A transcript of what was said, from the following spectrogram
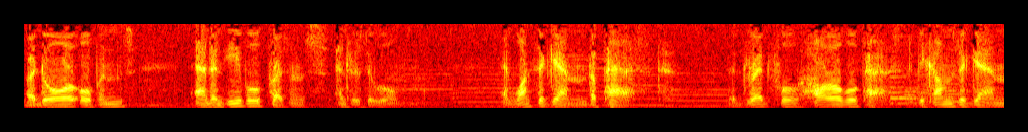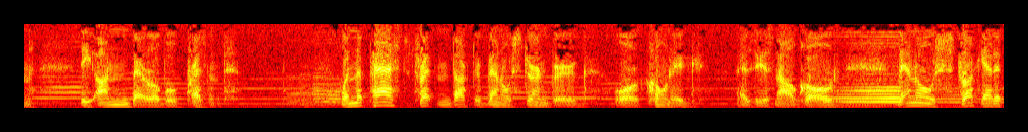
a door opens, and an evil presence enters the room. And once again, the past, the dreadful, horrible past, becomes again the unbearable present. When the past threatened Dr. Benno Sternberg, or Koenig, as he is now called, Benno struck at it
